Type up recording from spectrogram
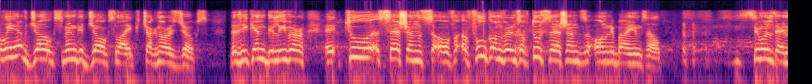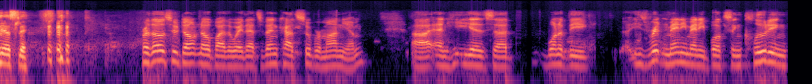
We have jokes, Venkat jokes like Chuck Norris jokes, that he can deliver uh, two sessions of a full conference of two sessions only by himself, simultaneously. For those who don't know, by the way, that's Venkat Subramaniam, uh, and he is uh, one of the he's written many, many books, including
